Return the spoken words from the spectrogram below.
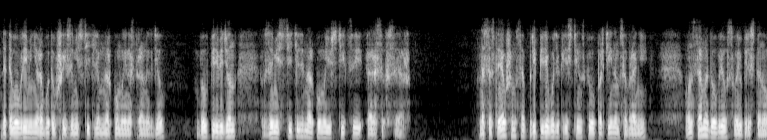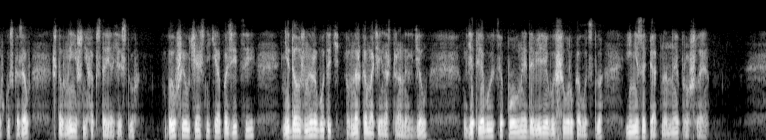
до того времени работавший заместителем наркома иностранных дел, был переведен в заместителя наркома юстиции РСФСР. На состоявшемся при переводе Кристинского партийном собрании он сам одобрил свою перестановку, сказав, что в нынешних обстоятельствах бывшие участники оппозиции не должны работать в наркомате иностранных дел, где требуется полное доверие высшего руководства и незапятнанное прошлое.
